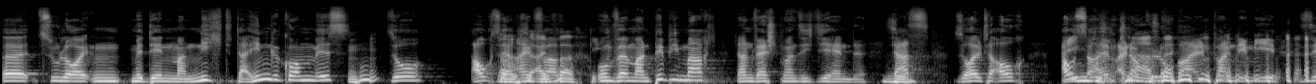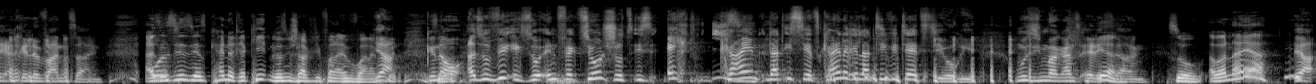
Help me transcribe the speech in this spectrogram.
äh, zu Leuten, mit denen man nicht dahin gekommen ist. So, auch sehr Mhm. Auch sehr einfach. einfach. Und wenn man Pipi macht, dann wäscht man sich die Hände. Das sollte auch außerhalb einer globalen Pandemie sehr relevant sein. Also Und- es ist jetzt keine Raketenwissenschaft, die von einem woanders ja, wird. genau. Also wirklich, so Infektionsschutz ist echt kein, das ist jetzt keine Relativitätstheorie, muss ich mal ganz So. ehrlich Ja. sagen. So, aber naja. Ja,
